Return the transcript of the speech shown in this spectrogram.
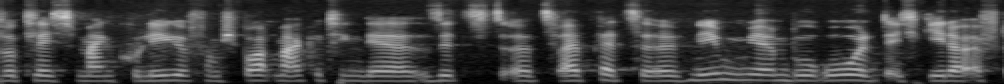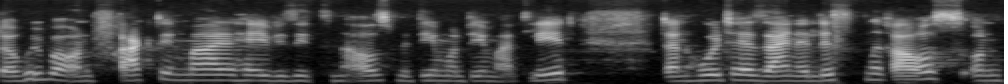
wirklich mein Kollege vom Sportmarketing, der sitzt äh, zwei Plätze neben mir im Büro. Ich gehe da öfter rüber und frage den mal, hey, wie sieht's denn aus mit dem und dem Athlet? Dann holt er seine Listen raus und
